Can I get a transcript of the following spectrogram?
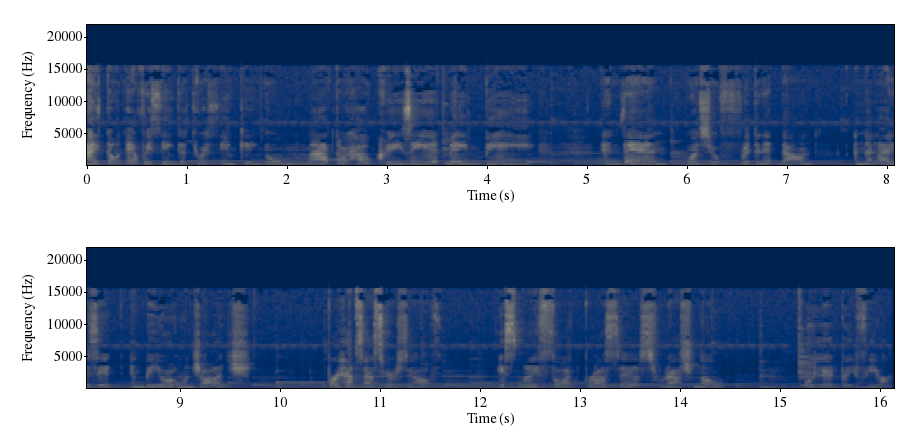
Write down everything that you're thinking, no matter how crazy it may be. And then, once you've written it down, analyze it and be your own judge. Perhaps ask yourself Is my thought process rational or led by fear?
